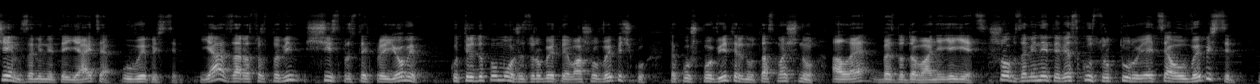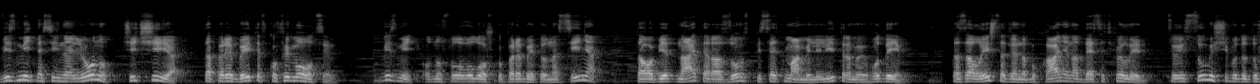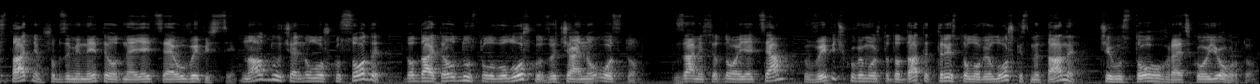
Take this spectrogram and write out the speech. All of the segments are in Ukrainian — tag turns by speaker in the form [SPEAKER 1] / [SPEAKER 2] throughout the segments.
[SPEAKER 1] Чим замінити яйця у випічці? Я зараз розповім 6 простих прийомів, котрі допоможуть зробити вашу випічку таку ж повітряну та смачну, але без додавання яєць. Щоб замінити в'язку структуру яйця у випічці, візьміть насіння льону чи чия та перебийте в кофемолці. Візьміть одну столову ложку перебитого насіння та об'єднайте разом з 50 мл води та залиште для набухання на 10 хвилин. Цієї суміші буде достатньо, щоб замінити одне яйце у випічці. На одну чайну ложку соди додайте одну столову ложку звичайного оцту. Замість одного яйця в випічку ви можете додати 3 столові ложки сметани чи густого грецького йогурту.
